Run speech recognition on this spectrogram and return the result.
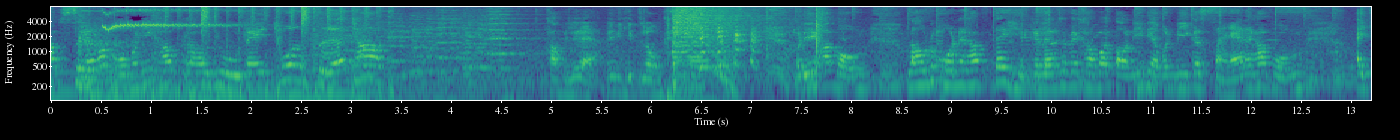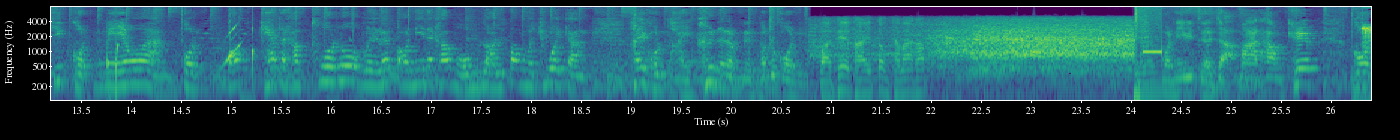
ครับเสือครับผมวันนี้ครับเราอยู่ในช่วงเสือชอบทำไปเรื่อยอะไม่มีคลิปจะลง วันนี้ครับผมเราทุกคนนะครับได้เห็นกันแล้วใช่ไหมครับว่าตอนนี้เนี่ยมันมีกระแสนะครับผมไอที่กดแมวอะกด Popcat นะครับทั่วโลกเลยและตอนนี้นะครับผมเราจะต้องมาช่วยกันให้คนไทยขึ้นอันดับหนึ่งครับทุกคน ประเทศไทยต้องชนะครับ วันนี้พี่เสือจะมาทำคลิปกด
